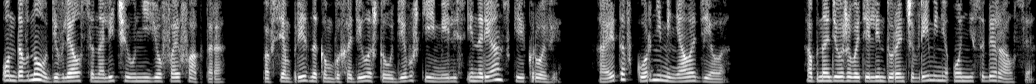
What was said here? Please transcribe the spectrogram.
Он давно удивлялся наличию у нее фай-фактора, по всем признакам выходило, что у девушки имелись инарианские крови, а это в корне меняло дело. Обнадеживать Элинду раньше времени он не собирался.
